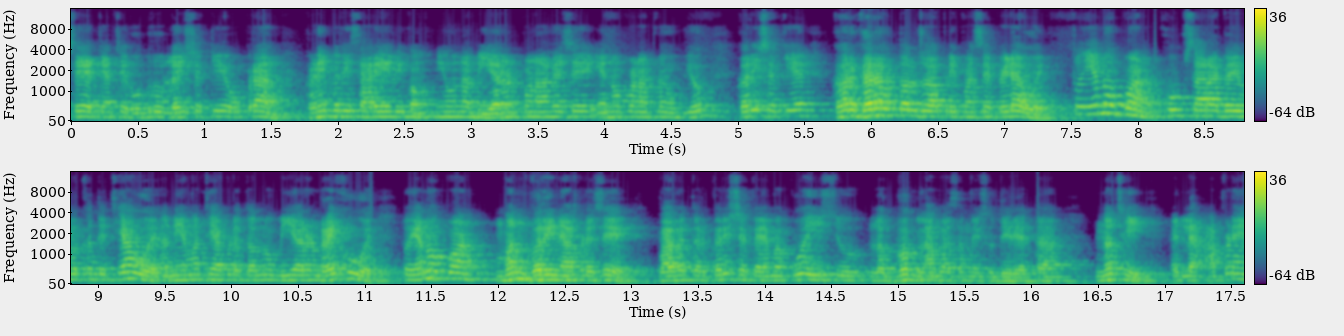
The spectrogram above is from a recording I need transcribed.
છે ત્યાંથી રૂબરૂ લઈ શકીએ. ઉપરાંત ઘણી બધી સારી એવી કંપનીઓના બિયારણ પણ આવે છે. એનો પણ આપણે ઉપયોગ કરી શકીએ. ઘર ઘરાવ તલ જો આપણી પાસે પડ્યા હોય, તો એનો પણ ખૂબ સારા ગઈ વખતે થયા હોય અને એમાંથી આપણે તલનું બિયારણ રાખ્યું હોય, તો એનો પણ મન ભરીને આપણે છે વાવેતર કરી શકાય. એમાં કોઈ ઇસ્યુ લગભગ લાંબા સમય સુધી રહેતા નથી. એટલે આપણે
